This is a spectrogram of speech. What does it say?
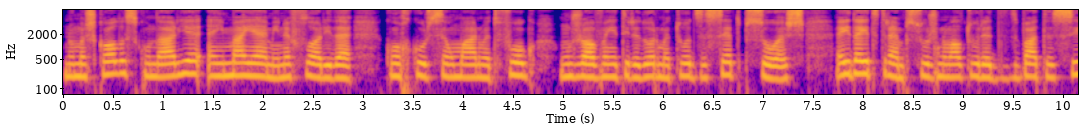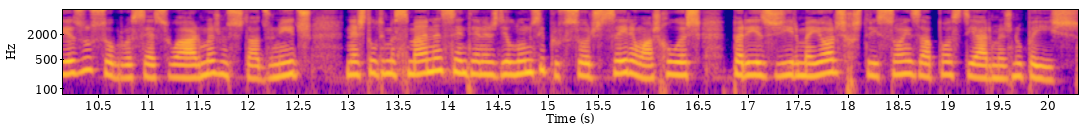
numa escola secundária em Miami, na Flórida. Com recurso a uma arma de fogo, um jovem atirador matou 17 pessoas. A ideia de Trump surge numa altura de debate aceso sobre o acesso a armas nos Estados Unidos Unidos. Nesta última semana, centenas de alunos e professores saíram às ruas para exigir maiores restrições à posse de armas no país.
